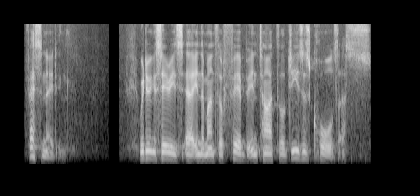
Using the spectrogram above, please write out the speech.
Fascinating. We're doing a series uh, in the month of Feb entitled Jesus Calls Us.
